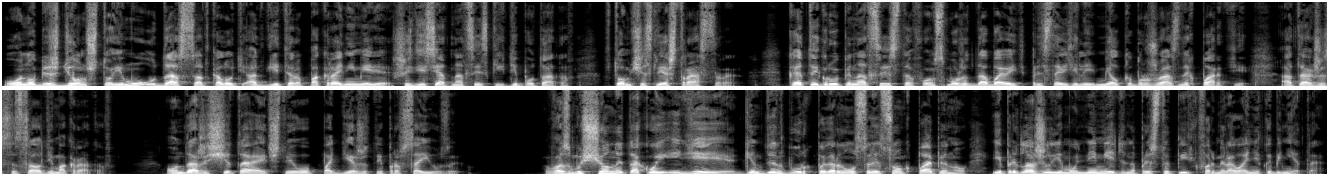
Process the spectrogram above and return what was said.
Он убежден, что ему удастся отколоть от Гитлера по крайней мере 60 нацистских депутатов, в том числе Штрассера. К этой группе нацистов он сможет добавить представителей мелкобуржуазных партий, а также социал-демократов. Он даже считает, что его поддержат и профсоюзы. Возмущенный такой идеей, Гинденбург повернулся лицом к Папину и предложил ему немедленно приступить к формированию кабинета.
